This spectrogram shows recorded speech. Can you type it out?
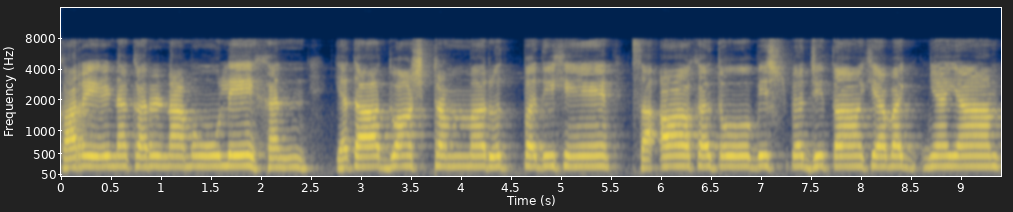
करेण कर्णमूलेहन् यथा द्वाष्ट्रं मरुत्पदिः स आहतो विश्वजिता ह्यवज्ञया।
